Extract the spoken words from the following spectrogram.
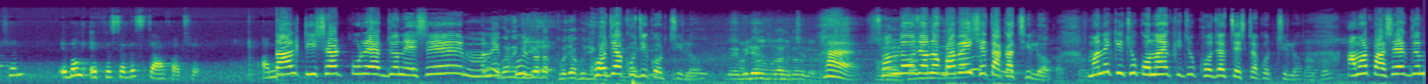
আছেন এবং এফএসএল এর স্টাফ আছে। লাল টি শার্ট পরে একজন এসে মানে খোঁজাখুঁজি খোঁজাখুঁজি করছিল। হ্যাঁ সন্দেহজনক ভাবেই সে তাকাচ্ছিল। মানে কিছু কোনায় কিছু খোঁজার চেষ্টা করছিল। আমার পাশে একজন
